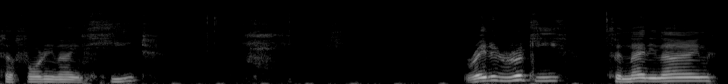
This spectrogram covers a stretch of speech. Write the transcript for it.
to 49 Heat. Rated rookie to 99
